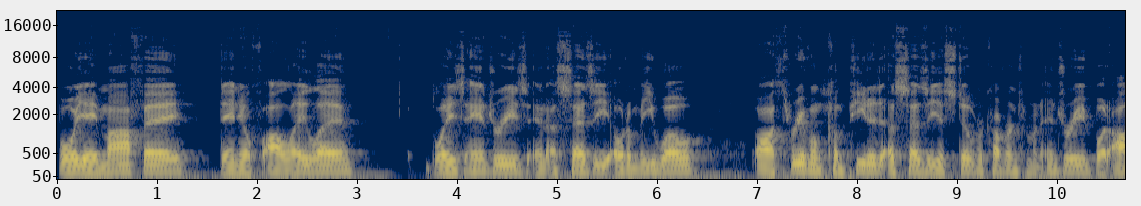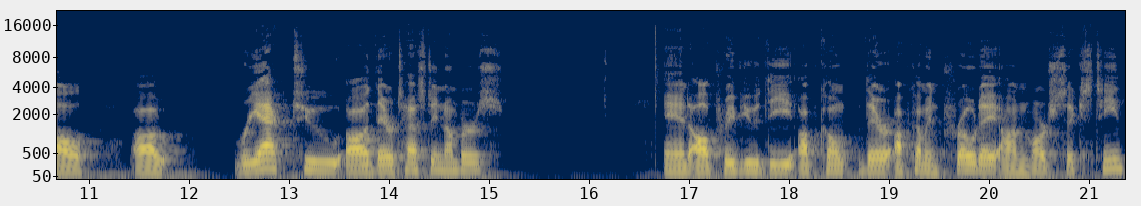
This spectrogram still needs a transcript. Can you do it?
Boye Mafe, Daniel Faalele, Blaise Andries, and Esezi Otomewo. Uh, three of them competed. Esezi is still recovering from an injury, but I'll uh, react to uh, their testing numbers, and I'll preview the upcom- their upcoming pro day on March 16th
